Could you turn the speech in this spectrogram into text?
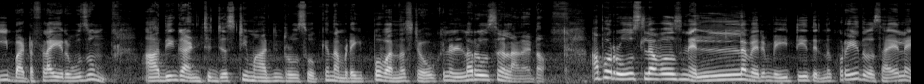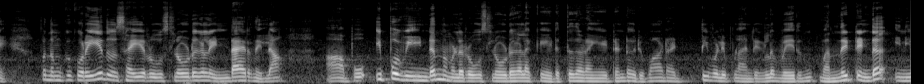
ഈ ബട്ടർഫ്ലൈ റോസും ആദ്യം കാണിച്ച ജസ്റ്റി മാർട്ടിൻ റോസും ഒക്കെ നമ്മുടെ ഇപ്പോൾ വന്ന സ്റ്റോക്കിലുള്ള റോസുകളാണ് കേട്ടോ. അപ്പോൾ റോസ് ലവേഴ്സിന് എല്ലാവരും വെയിറ്റ് ചെയ്തിരുന്നു. കുറേ ദിവസമായി അല്ലേ? അപ്പോൾ നമുക്ക് കുറേ ദിവസമായി റോസ് ലോഡുകൾ ഉണ്ടായിരുന്നില്ല. അപ്പോൾ ഇപ്പോൾ വീണ്ടും നമ്മൾ റോസ് ലോഡുകളൊക്കെ എടുത്ത് തുടങ്ങിയിട്ടുണ്ട്. ഒരുപാട് അടിപൊളി പ്ലാന്റുകൾ വരും വന്നിട്ടുണ്ട്. ഇനി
